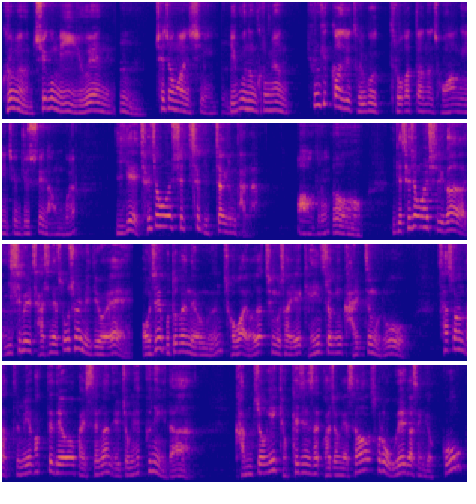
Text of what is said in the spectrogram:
그러면 지금 이 유엔 음. 최정원 씨 이분은 그러면 흉기까지 들고 들어갔다는 정황이 지금 뉴스에 나온 거야? 이게 최정원 씨 측 입장이 좀 달라. 아 그래? 어, 이게 최정원 씨가 20일 자신의 소셜미디어에 어제 보도된 내용은 저와 여자친구 사이의 개인적인 갈등으로 사소한 다툼이 확대되어 발생한 일종의 해프닝이다. 감정이 격해진 사- 과정에서 서로 오해가 생겼고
